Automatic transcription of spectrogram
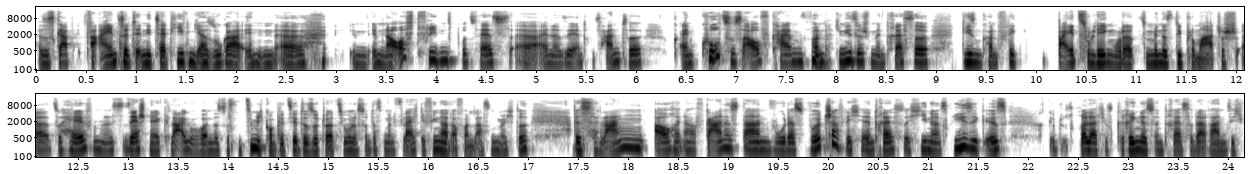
Also es gab vereinzelte Initiativen ja sogar in, äh, im, im Nahostfriedensprozess äh, eine sehr interessante, ein kurzes Aufkeimen von chinesischem Interesse, diesen Konflikt beizulegen oder zumindest diplomatisch äh, zu helfen. Und es ist sehr schnell klar geworden, dass es eine ziemlich komplizierte Situation ist und dass man vielleicht die Finger davon lassen möchte. Bislang auch in Afghanistan, wo das wirtschaftliche Interesse Chinas riesig ist, gibt es relativ geringes Interesse daran, sich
